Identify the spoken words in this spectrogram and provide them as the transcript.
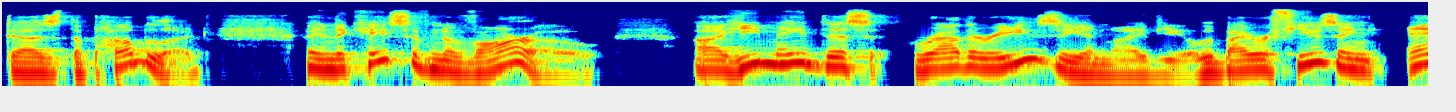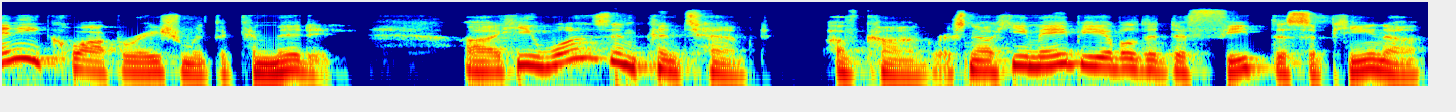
does the public. In the case of Navarro, uh, he made this rather easy, in my view, by refusing any cooperation with the committee. Uh, he was in contempt of Congress. Now, he may be able to defeat the subpoena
